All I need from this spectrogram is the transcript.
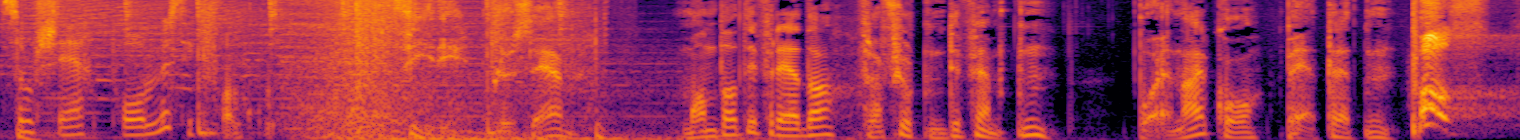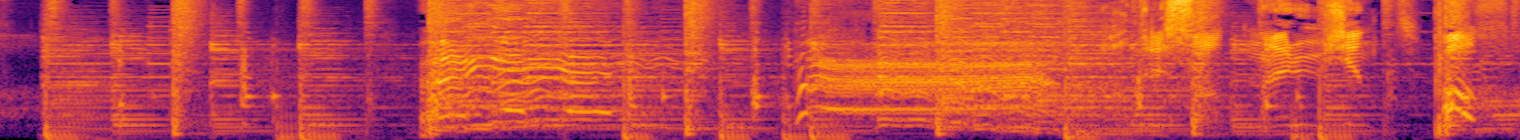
som skjer på musikkfronten. Siri pluss én. Mandag til fredag fra 14 til 15 på NRK P13. Post! Post!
